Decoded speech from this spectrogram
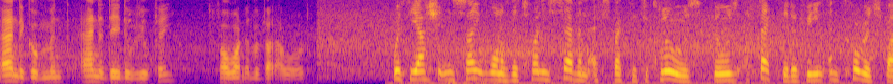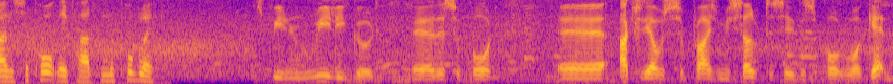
and the government and the DWP, for want of a better word. With the Ashington site one of the 27 expected to close, those affected have been encouraged by the support they've had from the public. It's been really good, uh, the support. Uh, actually, I was surprised myself to see the support we're getting.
